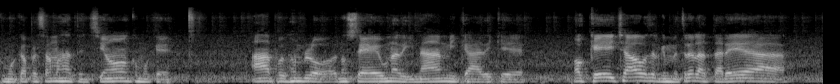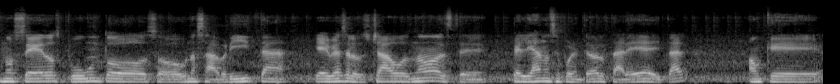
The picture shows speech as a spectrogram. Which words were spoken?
Como que a prestar más atención, como que, ah, por ejemplo, no sé, una dinámica de que, ok, chavos, el que me trae la tarea, no sé, dos puntos o una sabrita, y ahí ves a los chavos, ¿no? Este, peleándose por entregar la tarea y tal. Aunque,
